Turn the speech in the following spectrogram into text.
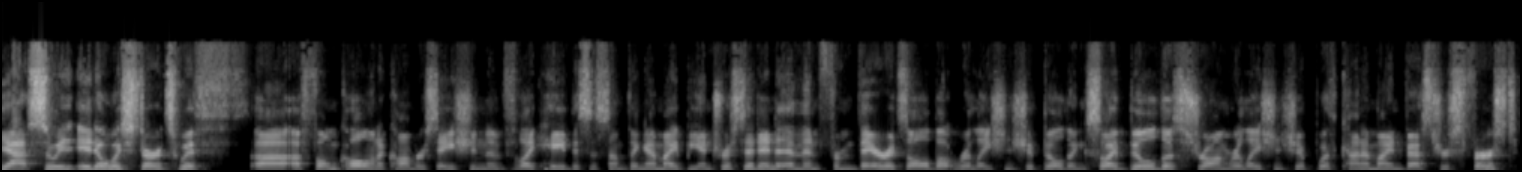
Yeah, so it, it always starts with uh, a phone call and a conversation of like, hey, this is something I might be interested in. And then from there, it's all about relationship building. So I build a strong relationship with kind of my investors first,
